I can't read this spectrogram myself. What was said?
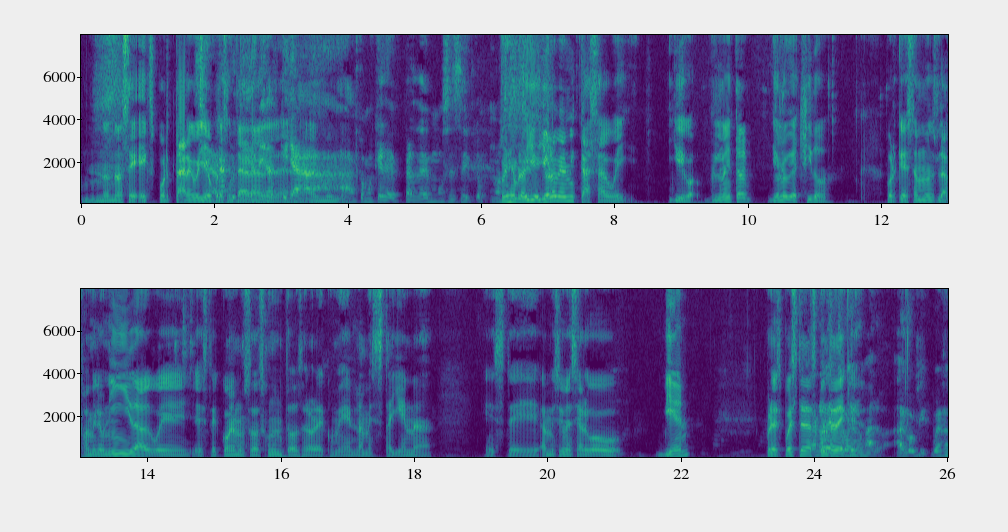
No, no sé, exportar, güey, o presentar al, que ya. al mundo. Como que perdemos ese. no Por ejemplo, si yo, lo veo en mi casa, güey. Y yo digo, la neta, yo lo veo chido. Porque estamos la familia unida, güey. Este, comemos todos juntos a la hora de comer, la mesa está llena. Este, a mí sí me hace algo bien. Pero después te das Bueno, cuenta de que... lo malo, algo bueno.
